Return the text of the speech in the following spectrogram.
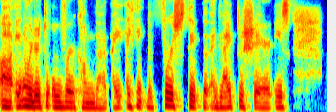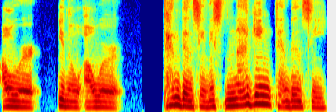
uh, in order to overcome that. I, I think the first tip that I'd like to share is our, you know, our tendency, this nagging tendency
